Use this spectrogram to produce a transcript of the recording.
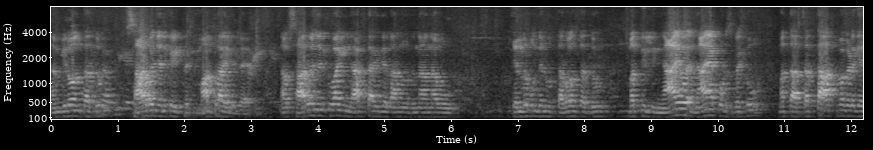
ನಮ್ಗಿರುವಂತದ್ದು ಸಾರ್ವಜನಿಕ ಇಂಟ್ರೆಸ್ಟ್ ಮಾತ್ರ ಇದೆ ನಾವು ಸಾರ್ವಜನಿಕವಾಗಿ ಹಿಂಗೆ ಆಗ್ತಾ ಇದೆಯಲ್ಲ ಅನ್ನೋದನ್ನ ನಾವು ಎಲ್ಲರ ಮುಂದೆ ತರುವಂಥದ್ದು ಮತ್ತು ಇಲ್ಲಿ ನ್ಯಾಯ ನ್ಯಾಯ ಕೊಡಿಸ್ಬೇಕು. ಮತ್ತು ಆ ಸತ್ತ ಆತ್ಮಗಳಿಗೆ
